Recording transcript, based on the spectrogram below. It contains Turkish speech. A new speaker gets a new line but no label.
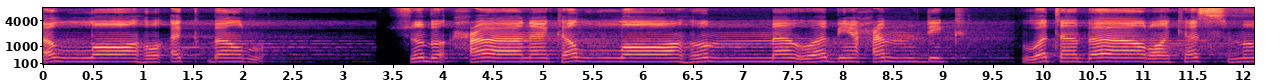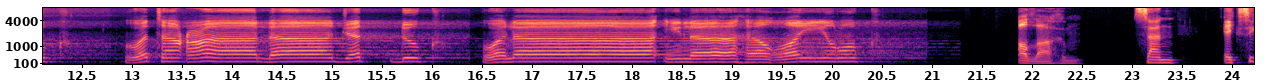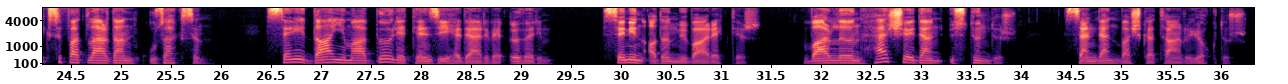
الله أكبر سبحانك اللهم وبحمدك وتبارك اسمك وتعالى جدك ولا إله غيرك
Allah'ım, sen eksik sıfatlardan uzaksın. Seni daima böyle tenzih eder ve överim. Senin adın mübarektir. Varlığın her şeyden üstündür. Senden başka Tanrı yoktur.''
